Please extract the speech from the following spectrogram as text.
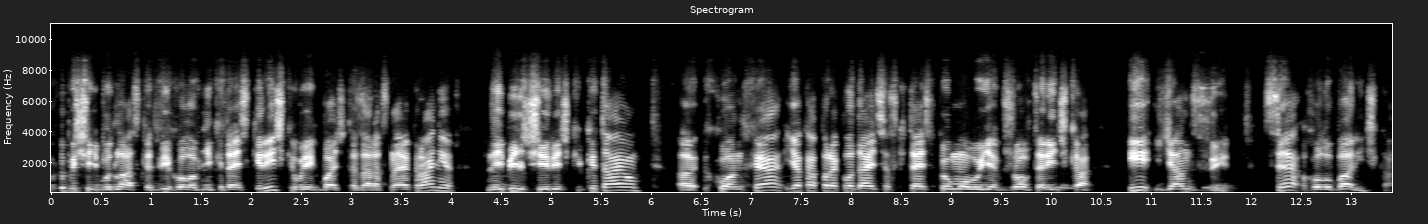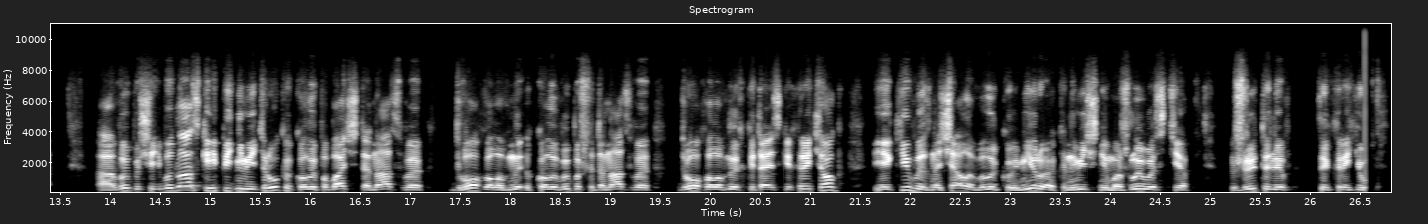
Випишіть, будь ласка, дві головні китайські річки. Ви їх бачите зараз на екрані. Найбільші річки Китаю е, Хуанхе, яка перекладається з китайською мовою як жовта річка, і Янцзи. Це голуба річка. Е, Випишіть, будь ласка, і підніміть руки, коли побачите назви двох головних, коли випишете назви двох головних китайських річок, які визначали великою мірою економічні можливості жителів цих регіонів.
